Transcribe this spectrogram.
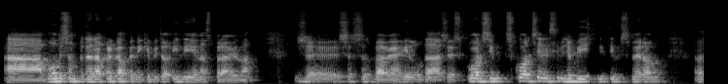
A bol by som teda prekvapený, keby to Indiana spravila, že, že sa zbavia Hilda, že skôr si, skôr si myslím, že by išli tým smerom e,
